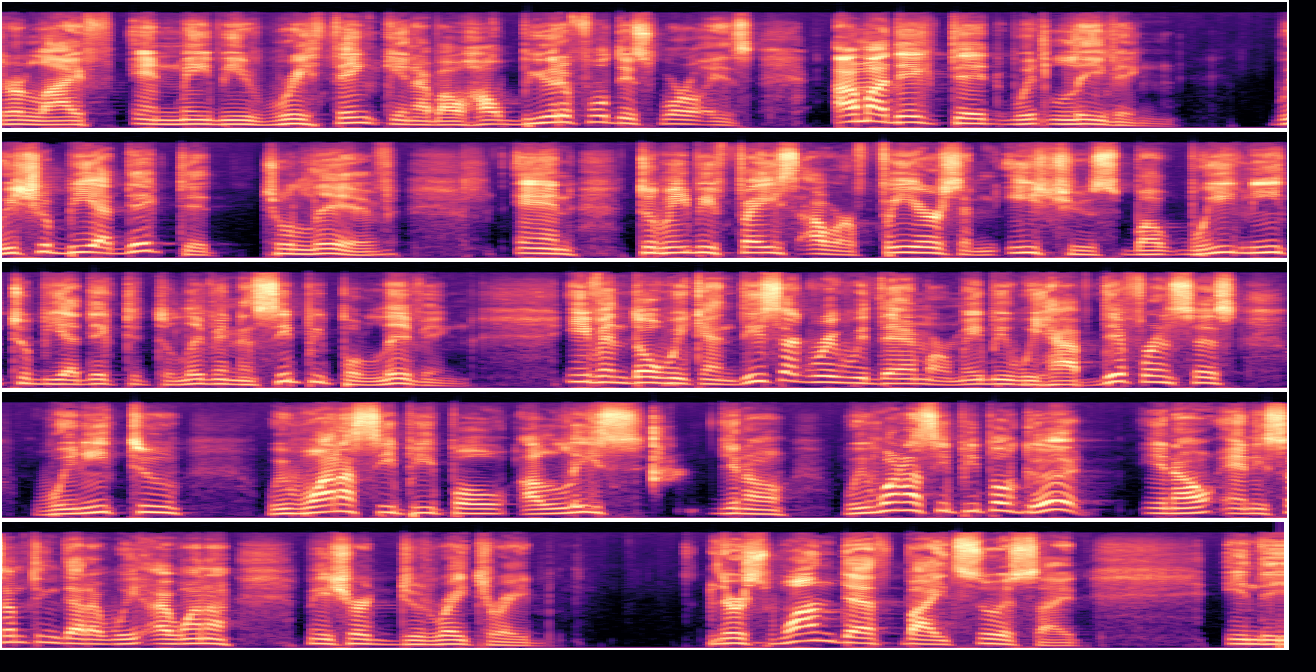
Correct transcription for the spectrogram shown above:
their life and maybe rethinking about how beautiful this world is. I'm addicted with living. We should be addicted to live and to maybe face our fears and issues, but we need to be addicted to living and see people living. Even though we can disagree with them or maybe we have differences, we need to, we want to see people at least, you know, we want to see people good, you know, and it's something that we, I want to make sure to reiterate. There's one death by suicide in the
